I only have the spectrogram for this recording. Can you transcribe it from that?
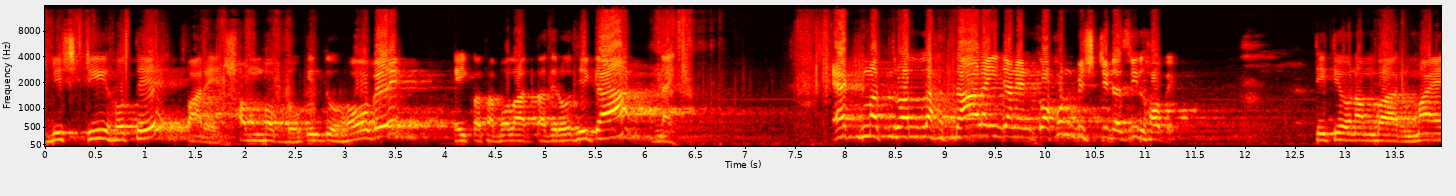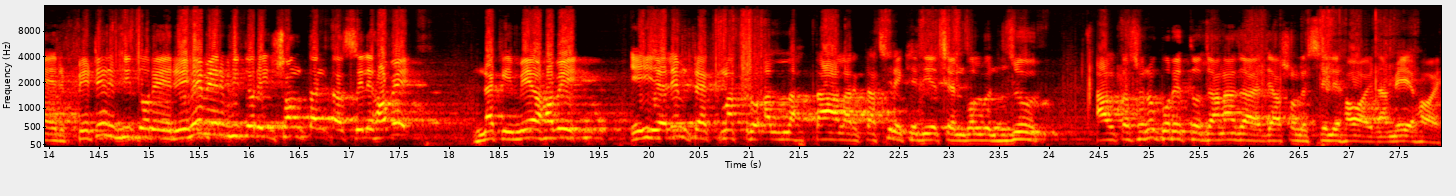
বৃষ্টি হতে পারে, সম্ভব কিন্তু হবে, এই কথা বলার তাদের অধিকার নাই। একমাত্র আল্লাহ তারাই জানেন কখন বৃষ্টি নাজিল হবে। তৃতীয় নাম্বার, মায়ের পেটের ভিতরে, রেহেমের ভিতরে এই সন্তানটা ছেলে হবে নাকি মেয়ে হবে? এই এলেমটা একমাত্র আল্লাহ তালার কাছে রেখে দিয়েছেন। বলবেন, হুজুর, আলতাসনও করে তো জানা যায় যে আসলে ছেলে হয় না মেয়ে হয়।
